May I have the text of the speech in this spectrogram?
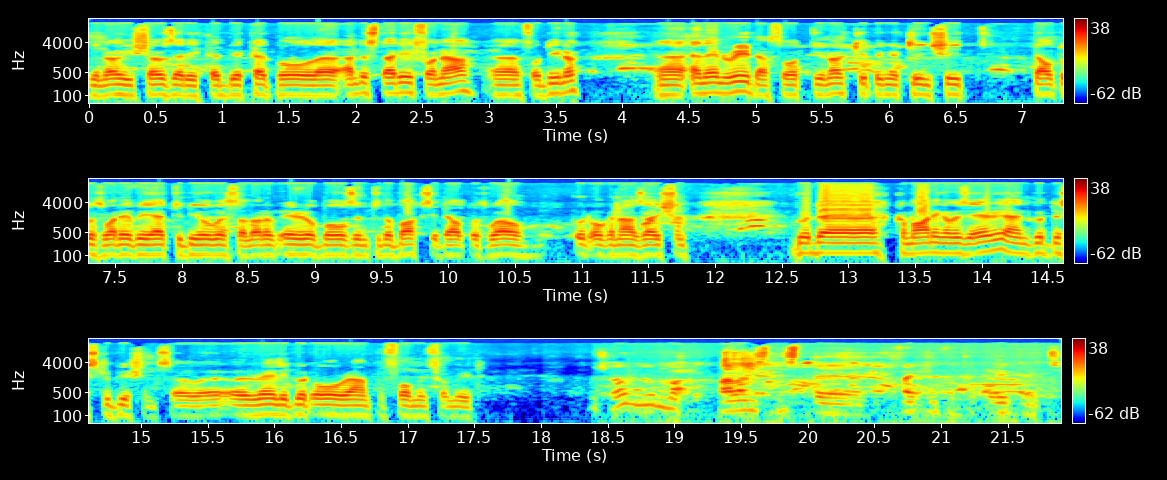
you know, he shows that he could be a capable uh, understudy for now, uh, for Dino. Uh, and then Reed, I thought, you know, keeping a clean sheet, dealt with whatever he had to deal with. A lot of aerial balls into the box, he dealt with well good organization, good uh, commanding of his area, and good distribution. So uh, a really good all-round performance from Reed. How do you balance this uh, fighting for top eight and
